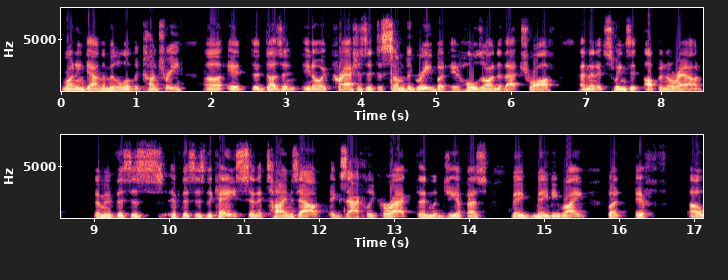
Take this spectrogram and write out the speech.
running down the middle of the country. Uh, it, it doesn't, you know, it crashes it to some degree, but it holds on to that trough and then it swings it up and around. I mean, if this is if this is the case and it times out exactly correct, then the GFS may may be right. But if uh,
